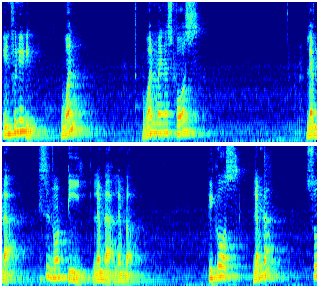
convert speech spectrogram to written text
infinity. 1 1 minus cos lambda. This is not t lambda lambda. Because lambda so,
